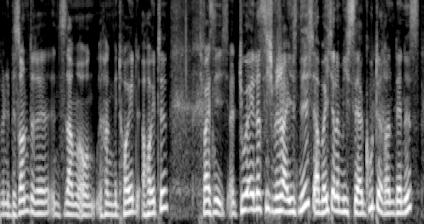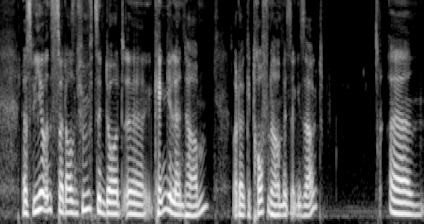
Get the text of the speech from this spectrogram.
eine besondere im Zusammenhang mit heu heute. Ich weiß nicht, du erinnerst dich wahrscheinlich nicht, aber ich erinnere mich sehr gut daran, Dennis, dass wir uns 2015 dort äh, kennengelernt haben oder getroffen haben, besser gesagt. Ähm,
